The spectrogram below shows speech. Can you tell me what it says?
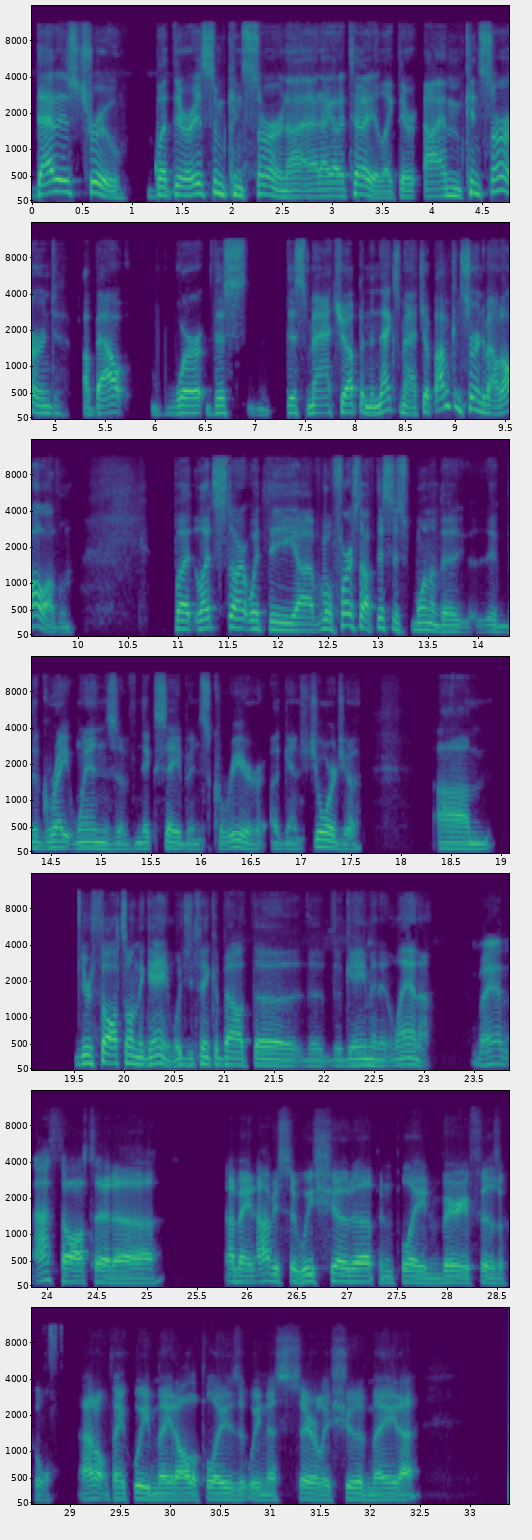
that is true. But there is some concern. I, I got to tell you, like there, I'm concerned about where this this matchup and the next matchup. I'm concerned about all of them. But let's start with the uh, well. First off, this is one of the, the, the great wins of Nick Saban's career against Georgia. Um, your thoughts on the game? What do you think about the, the the game in Atlanta? Man, I thought that. Uh, I mean, obviously, we showed up and played very physical. I don't think we made all the plays that we necessarily should have made. I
